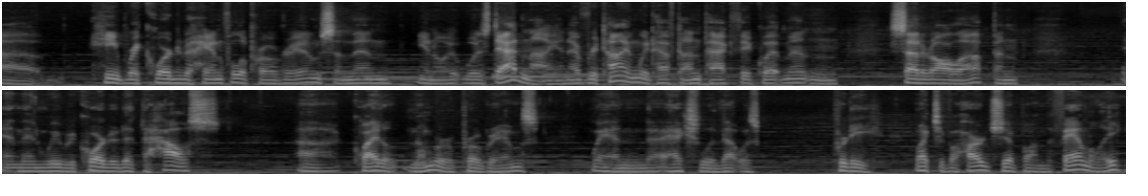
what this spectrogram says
uh, he recorded a handful of programs and then you know it was dad and I and every time we'd have to unpack the equipment and set it all up and and then we recorded at the house uh, quite a number of programs when uh, actually that was pretty much of a hardship on the family.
